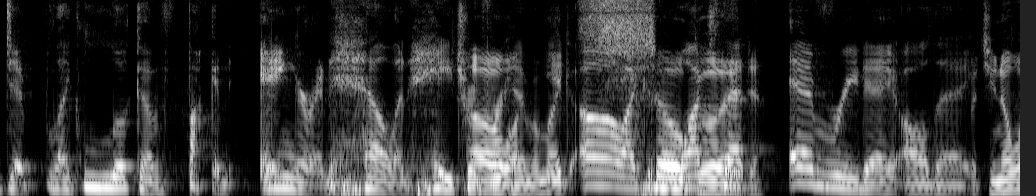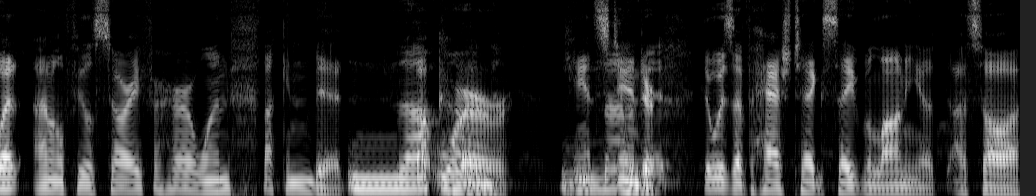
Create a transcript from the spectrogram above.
dip like look of fucking anger and hell and hatred Oh, for him. I'm like, oh, I could so watch good. that every day, all day. But you know what? I don't feel sorry for her one fucking bit. Not Fuck one. her. Can't Not stand her. There was a hashtag Save Melania I saw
